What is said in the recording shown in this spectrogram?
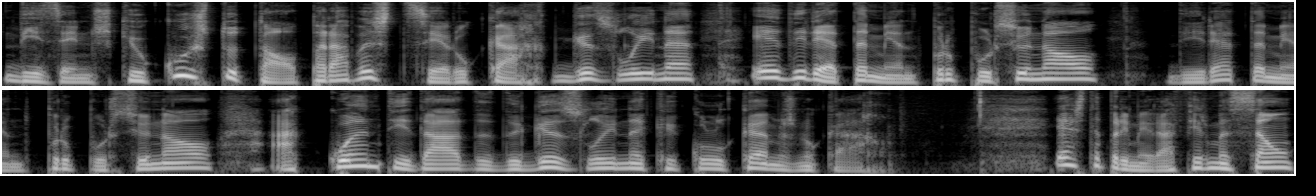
dizem-nos que o custo total para abastecer o carro de gasolina é diretamente proporcional diretamente proporcional à quantidade de gasolina que colocamos no carro. Esta primeira afirmação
